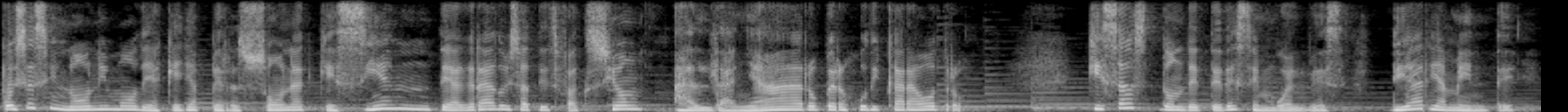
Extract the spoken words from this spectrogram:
Pues es sinónimo de aquella persona que siente agrado y satisfacción al dañar o perjudicar a otro. Quizás donde te desenvuelves diariamente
